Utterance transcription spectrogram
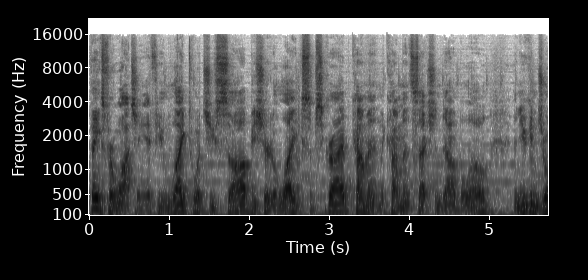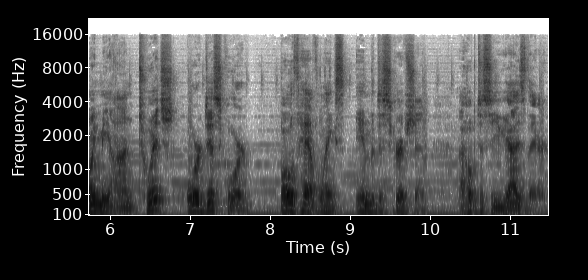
Thanks for watching. If you liked what you saw, be sure to like, subscribe, comment in the comments section down below, and you can join me on Twitch or Discord. Both have links in the description. I hope to see you guys there.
